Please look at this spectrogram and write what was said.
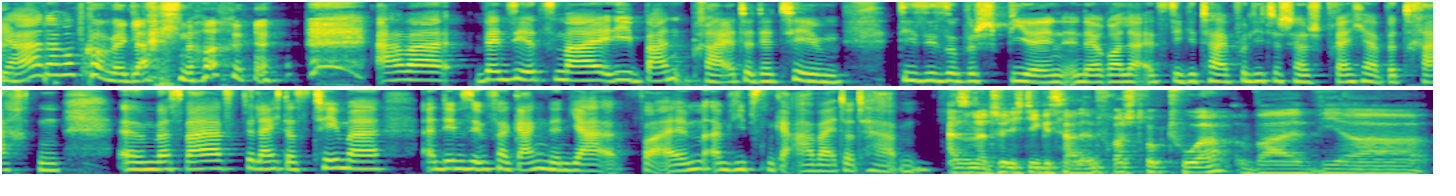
Ja, darauf kommen wir gleich noch. Aber wenn Sie jetzt mal die Bandbreite der Themen, die Sie so bespielen in der Rolle als digitalpolitischer Sprecher betrachten, ähm, was war vielleicht das Thema, an dem Sie im vergangenen Jahr vor allem am liebsten gearbeitet haben? Also natürlich digitale Infrastruktur, weil wir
